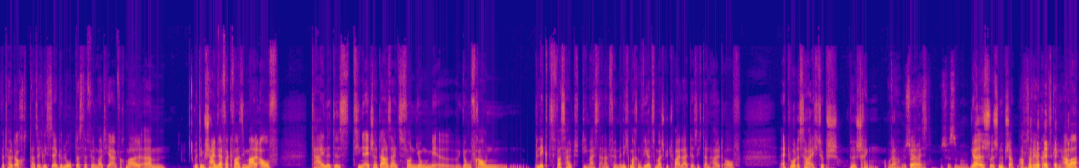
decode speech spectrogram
wird halt auch tatsächlich sehr gelobt, dass der Film halt hier einfach mal ähm, mit dem Scheinwerfer quasi mal auf Teile des Teenager-Daseins von jungen, äh, jungen Frauen blickt, was halt die meisten anderen Filme nicht machen, wie halt zum Beispiel Twilight, der sich dann halt auf Edward ist ja echt hübsch beschränken. Oder ja, ist wie ja er auch. heißt. Was willst du machen? Ja, ist, ist ein hübscher. Aber sag ich auch gar nichts gegen. Aber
